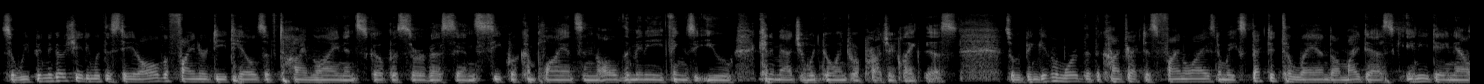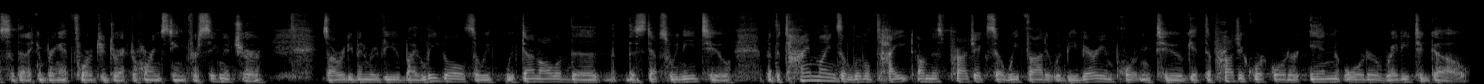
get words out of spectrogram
So we've been negotiating with the state all the finer details of timeline and scope of service and CEQA compliance and all the many things that you can imagine would go into a project like this. So we've been given word that the contract is finalized and we expect it to land on my desk any day now so that I can bring it forward to Director Horenstein for signature. It's already been reviewed by legal, so we've, we've done all of the, the steps we need to, but the timeline's a little tight on this project, so we thought it would be very important to get the project work order in order, ready to go.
